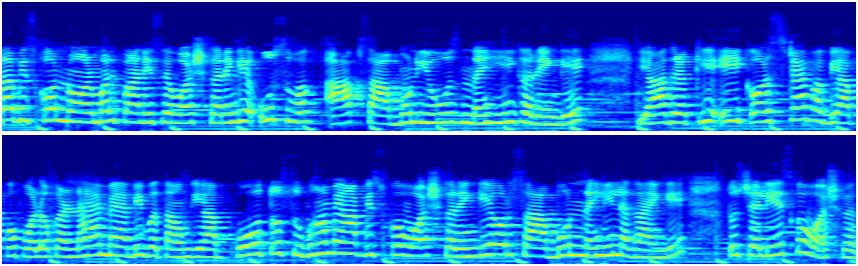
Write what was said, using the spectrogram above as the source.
तब इसको नॉर्मल पानी से वॉश करेंगे। उस वक्त आप साबुन यूज़ नहीं करेंगे। याद रखिए, एक और स्टेप अभी आपको फॉलो करना है, मैं अभी बताऊँगी आपको। तो सुबह में आप इसको वॉश करेंगे और साबुन नहीं लगाएँगे। तो चलिए इसको वॉश कर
